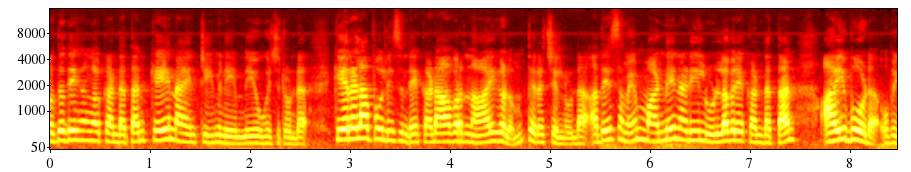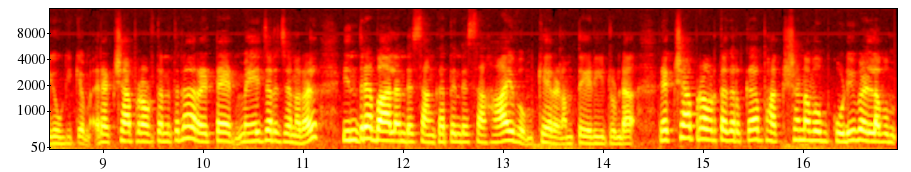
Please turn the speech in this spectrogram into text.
മൃതദേഹങ്ങൾ കണ്ടെത്താൻ കെ നയൻ ടീമിനെയും നിയോഗിച്ചിട്ടുണ്ട്. കേരള പോലീസിന്റെ കടാവർ നായകളും തിരച്ചിലുണ്ട് അതേസമയം മണ്ണിനടിയിൽ ഉള്ളവരെ കണ്ടെത്താൻ ഐബോർഡ് ഉപയോഗിക്കും. രക്ഷാപ്രവർത്തനത്തിന് റിട്ടയർഡ് മേജർ ജനറൽ ഇന്ദ്രബാലന്റെ സംഘത്തിന്റെ സഹായവും കേരളം തേടിയിട്ടുണ്ട്. രക്ഷാപ്രവർത്തകർക്ക് ഭക്ഷണവും കുടിവെള്ളവും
